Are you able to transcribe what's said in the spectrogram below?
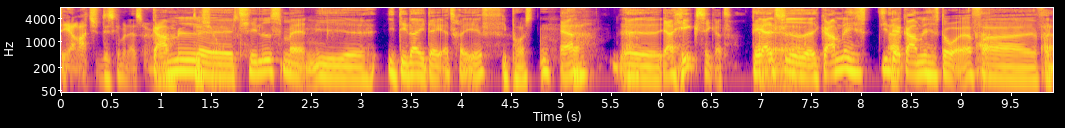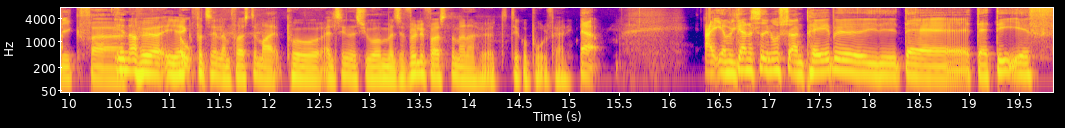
Det er ret, det skal man altså Gammel høre. Gammel øh, tillidsmand i, øh, i det, der i dag er 3F. I posten. Ja. ja. Ja. Øh, ja, helt sikkert. Det er ja, altid ja. gamle, de der ja. gamle historier fra... Ja. fra, de, fra Ind og høre Erik oh. fortælle om 1. maj på Altingets Jure, men selvfølgelig først, når man har hørt Det går Pol færdig. Ja. Ej, jeg vil gerne se nu Søren Pape, da, da DF,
